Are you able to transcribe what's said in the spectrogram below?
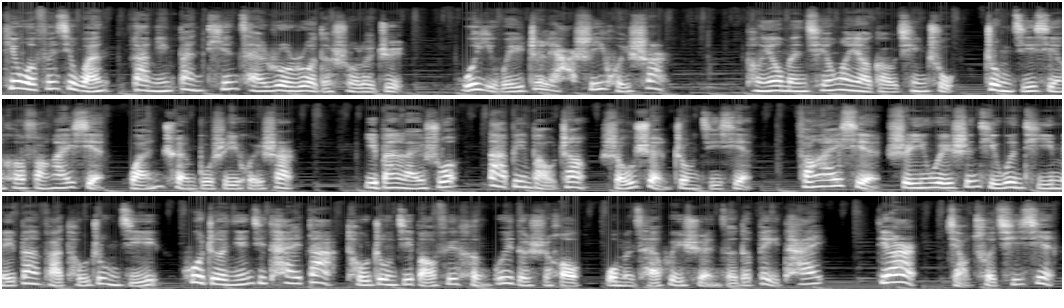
听我分析完，大明半天才弱弱地说了句：“我以为这俩是一回事儿。”朋友们千万要搞清楚，重疾险和防癌险完全不是一回事儿。一般来说，大病保障首选重疾险，防癌险是因为身体问题没办法投重疾，或者年纪太大投重疾保费很贵的时候，我们才会选择的备胎。第二，缴错期限。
